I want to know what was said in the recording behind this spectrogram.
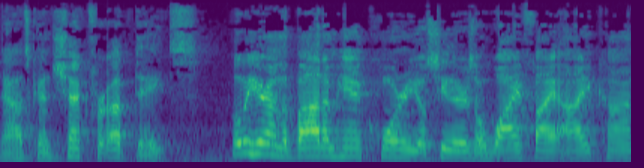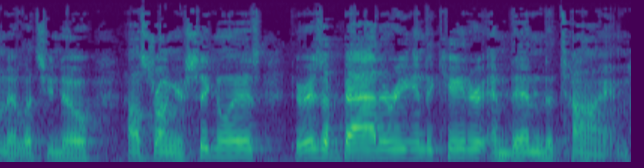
Now it's going to check for updates. Over here on the bottom hand corner, you'll see there's a Wi-Fi icon that lets you know how strong your signal is. There is a battery indicator and then the time.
